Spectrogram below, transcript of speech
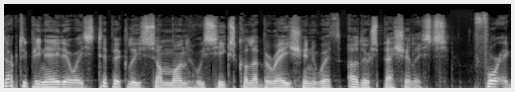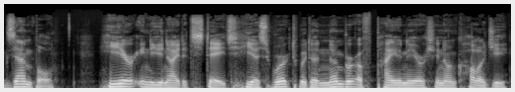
Dr. Pinedo is typically someone who seeks collaboration with other specialists. For example, here in the United States, he has worked with a number of pioneers in oncology,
